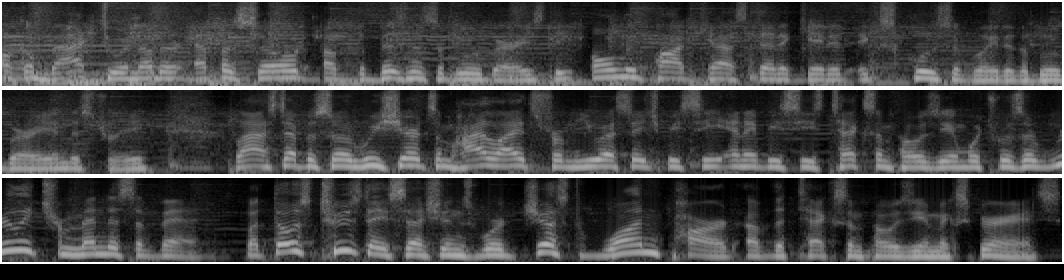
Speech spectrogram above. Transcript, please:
Welcome back to another episode of The Business of Blueberries, the only podcast dedicated exclusively to the blueberry industry. Last episode, we shared some highlights from USHBC NABC's Tech Symposium, which was a really tremendous event. But those Tuesday sessions were just one part of the Tech Symposium experience.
